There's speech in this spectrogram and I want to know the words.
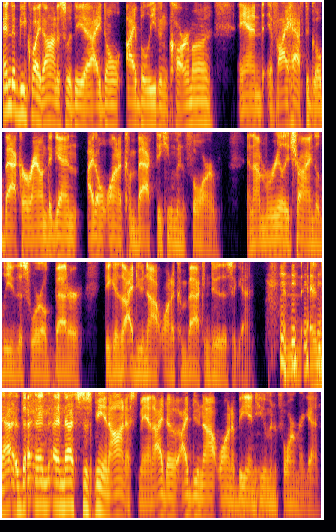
And to be quite honest with you i don't i believe in karma and if i have to go back around again i don't want to come back to human form and I'm really trying to leave this world better because I do not want to come back and do this again. And and that, that, and, and that's just being honest, man. I do I do not want to be in human form again.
